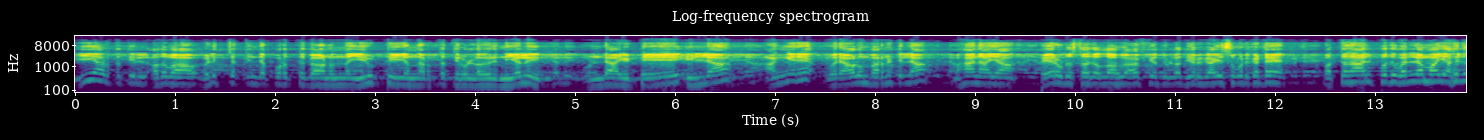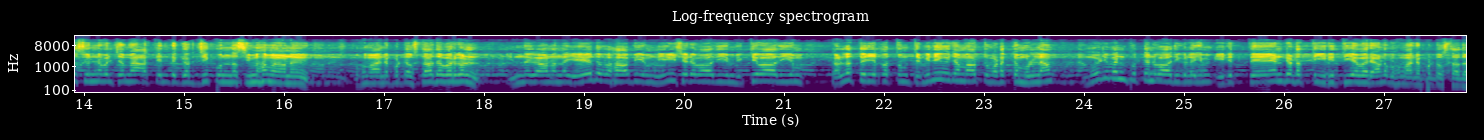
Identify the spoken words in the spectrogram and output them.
ഈ അർത്ഥത്തിൽ അഥവാ വെളിച്ചത്തിന്റെ പുറത്ത് കാണുന്ന ഇരുട്ട് എന്ന അർത്ഥത്തിലുള്ള ഒരു നിയൽ ഉണ്ടായിട്ടേ ഇല്ല. അങ്ങനെ ഒരാളും പറഞ്ഞിട്ടില്ല. മഹാനായ പേരോട് ഉസ്താദ് അള്ളാഹു ആഫിയത്തുള്ള ദീർഘായുസ് കൊടുക്കട്ടെ. പത്ത് നാൽപ്പത് കൊല്ലമായി അഹ്ലുസുന്നവൽ ജമാഅത്തിന്റെ ഗർജിക്കുന്ന സിംഹമാണ്. ബഹുമാനപ്പെട്ട ഉസ്താദ് ഇന്ന് കാണുന്ന ഏത് വഹാബിയും നിരീശ്വരവാദിയും യുക്തിവാദിയും കള്ളത്തൊരുക്കത്തും തെബിലീഗ് ജമാത്തും അടക്കമുള്ള മുഴുവൻ പുത്തൻവാദികളെയും ഇരുത്തേണ്ടിടത്ത് ഇരുത്തിയവരാണ് ബഹുമാനപ്പെട്ട ഉസ്താദ്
